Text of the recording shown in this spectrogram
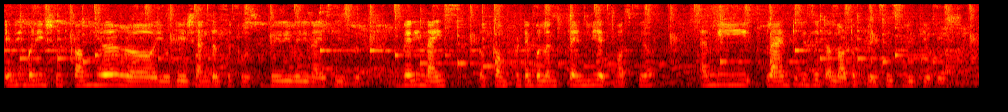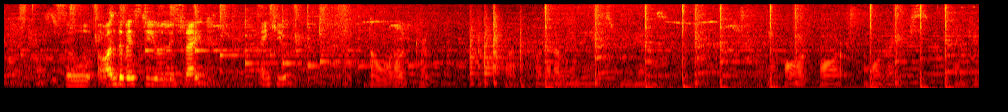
Everybody should come here. Uh, Yogesh handles it was very very nicely. It's a very nice, uh, comfortable and friendly atmosphere. And we plan to visit a lot of places with Yogesh. So all the best to you. Let's ride. Thank you. The overall trip was, was an amazing experience. For for more rides thank you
